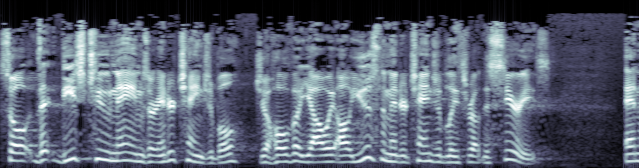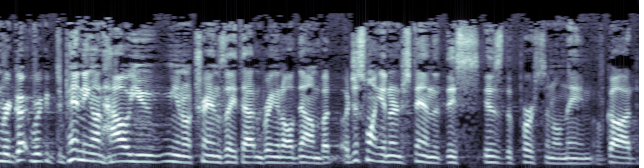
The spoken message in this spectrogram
So th- these two names are interchangeable Jehovah, Yahweh. I'll use them interchangeably throughout this series. And reg- depending on how you, you know, translate that and bring it all down, but I just want you to understand that this is the personal name of God.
